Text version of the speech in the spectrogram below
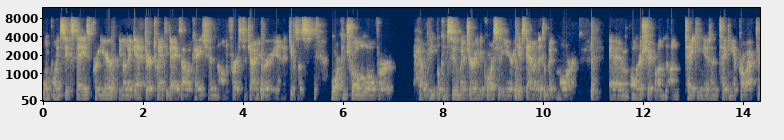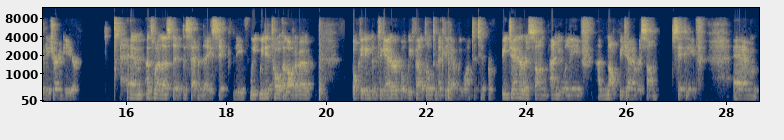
1.6 days per year. You know, they get their 20 days allocation on the first of January, and it gives us more control over how people consume it during the course of the year. It gives them a little bit more um, ownership on, on taking it and taking it proactively during the year, um, as well as the, the seven day sick leave. We, we did talk a lot about bucketing them together, but we felt ultimately that we wanted to be generous on annual leave and not be generous on sick leave. Um,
